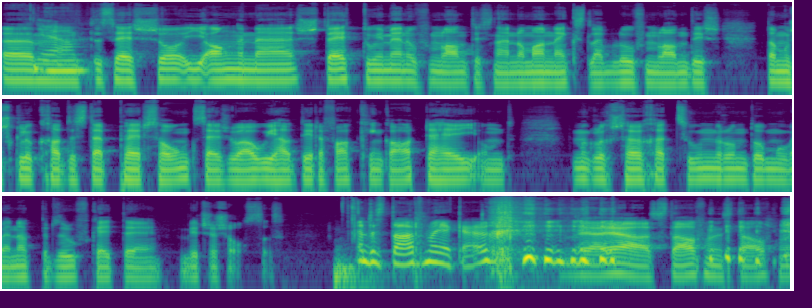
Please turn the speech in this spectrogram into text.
Ähm, Ja. Das hast du schon in anderen Städten, und ich meine, auf dem Land ist es nochmal Next Level, auf dem Land ist, da musst du Glück haben, dass du eine Person siehst, weil alle halt ihren fucking Garten haben und möglichst hoch einen Zaun rundum und wenn jemand drauf geht, dann wirst du erschossen. Und das darf man ja, gell? ja, ja, das darf man, das darf man.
